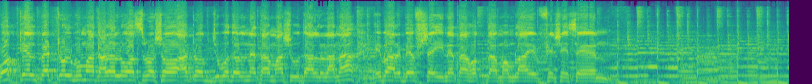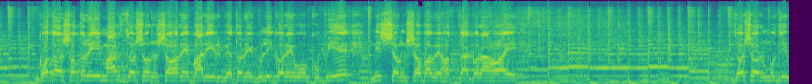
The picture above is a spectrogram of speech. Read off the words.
ককটেল, পেট্রোল বোমা, ধারালো অস্ত্র সহ আটক যুবদল নেতা মাসুদ আল রানা। এবার ব্যবসায়ী নেতা হত্যা মামলায় ফেসেছেন। গত সতেরোই মার্চ যশোর শহরে বাড়ির ভেতরে গুলি করে ও কুপিয়ে নৃশংসভাবে হত্যা করা হয়। যশোর মুজিব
